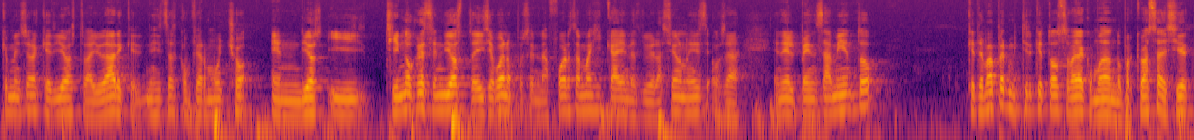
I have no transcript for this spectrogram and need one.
que menciona que Dios te va a ayudar y que necesitas confiar mucho en Dios y si no crees en Dios te dice bueno pues en la fuerza mágica en las vibraciones o sea en el pensamiento que te va a permitir que todo se vaya acomodando porque vas a decir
